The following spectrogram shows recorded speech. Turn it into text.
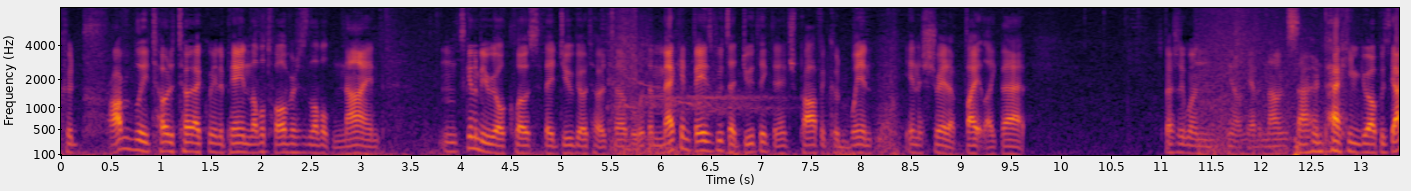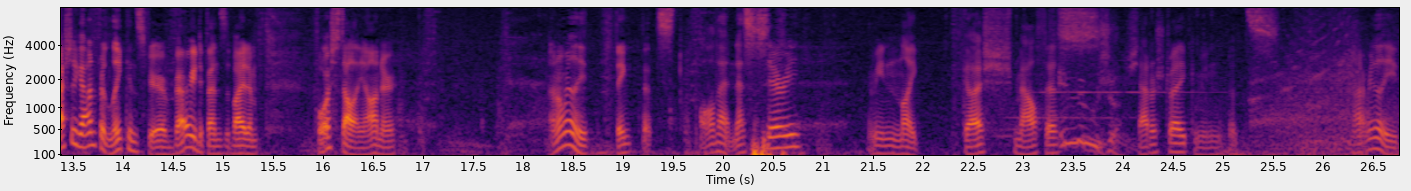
could probably toe-to-toe -to -toe that Queen of Pain, level 12 versus level 9. Mm, it's going to be real close if they do go toe-to-toe, -to -toe, but with the mech and phase boots, I do think the Nature's Prophet could win in a straight-up fight like that. Especially when, you know, you have a non-siren backing you up, who's actually gone for Linken Sphere, a very defensive item for Stallianer. I don't really think that's all that necessary. I mean, like, Gush, Malphus, Shadow Strike, I mean, that's not really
